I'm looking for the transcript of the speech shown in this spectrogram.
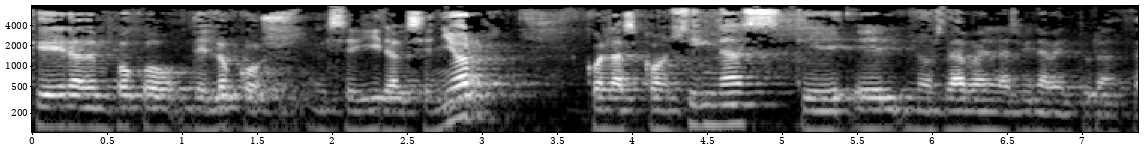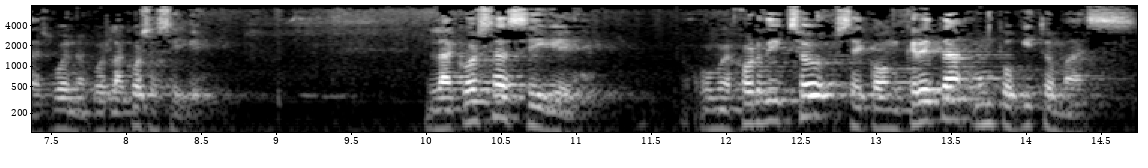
que era un poco de locos el seguir al Señor con las consignas que Él nos daba en las bienaventuranzas. Bueno, pues la cosa sigue. La cosa sigue, o mejor dicho, se concreta un poquito más,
